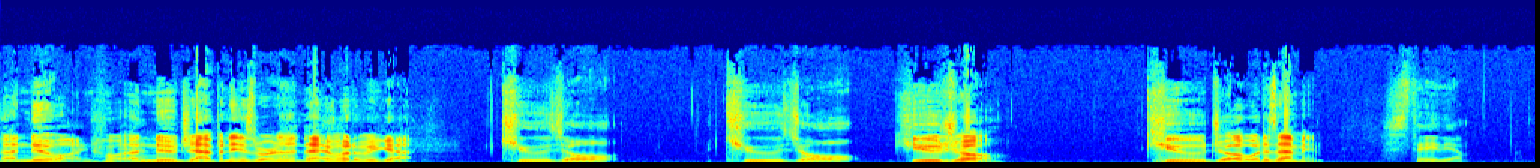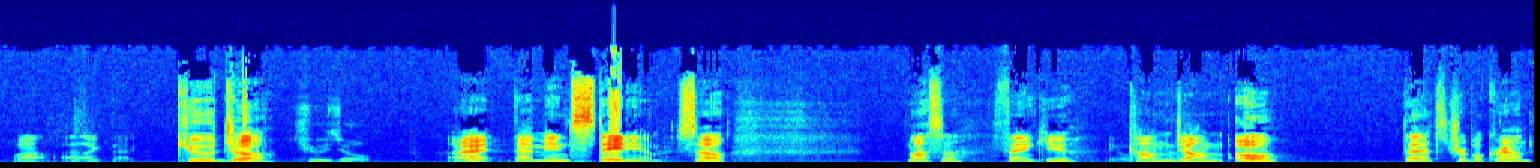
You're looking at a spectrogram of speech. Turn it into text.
a new one, a new Japanese word of the day. What do we got? Kyujo. Kyujo Kyujo. Kyujo. What does that mean? stadium. Wow, I like that. Kyujo. Kyujo. All right, that means stadium. So, Masa, thank you. Kangjang O. That's Triple Crown.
